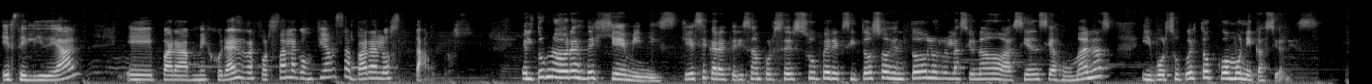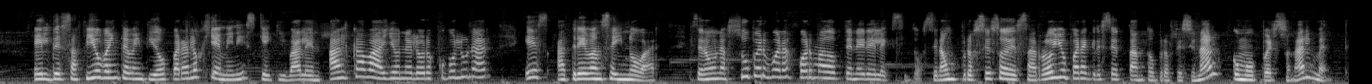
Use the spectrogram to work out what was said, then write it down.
es el ideal eh, para mejorar y reforzar la confianza para los Tauros. El turno ahora es de Géminis, que se caracterizan por ser súper exitosos en todo lo relacionado a ciencias humanas y por supuesto comunicaciones. El desafío 2022 para los Géminis, que equivalen al caballo en el horóscopo lunar, es atrévanse a innovar. Será una súper buena forma de obtener el éxito. Será un proceso de desarrollo para crecer tanto profesional como personalmente.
